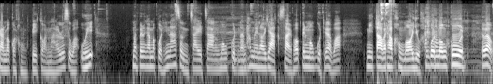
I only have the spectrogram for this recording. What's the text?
การประกวดของปีก่อนมาแล้วรู้สึกว่าอุ๊ย มันเป็นการประกวดที่น่าสนใจจังมงกุฎนั้นทำไมเราอยากใส่เพราะเป็นมงกุฎที่แบบว่า มีตาประทับของมออยู่ข้างบนมงกุฎแล้วแบบ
